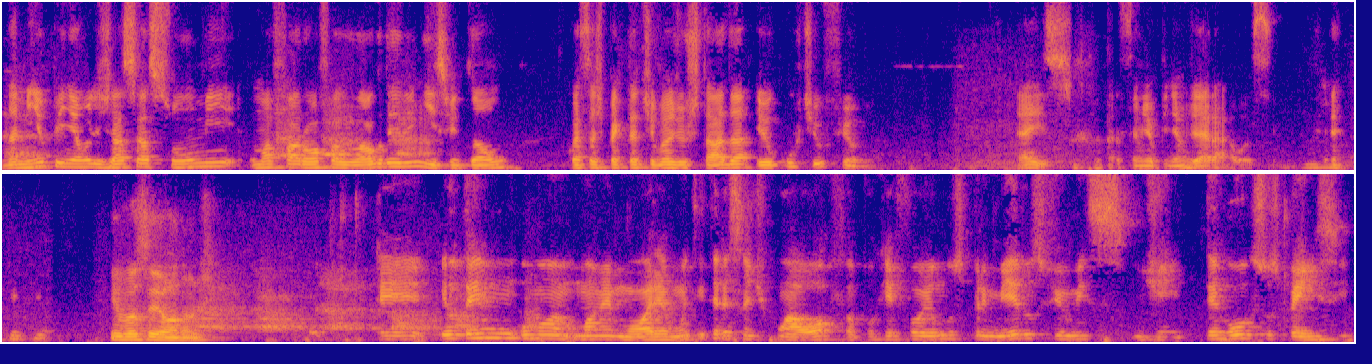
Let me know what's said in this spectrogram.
na minha opinião, ele já se assume uma farofa logo desde o início. Então, com essa expectativa ajustada, eu curti o filme. É isso. Essa é a minha opinião geral. Assim. E você, Ronald? É, eu tenho uma, uma memória muito interessante com A Órfã, porque foi um dos primeiros filmes de terror suspense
